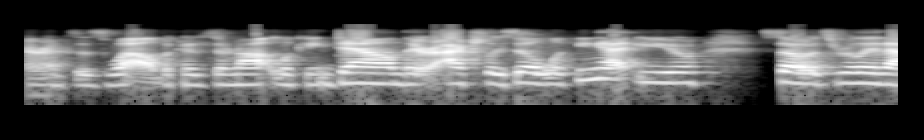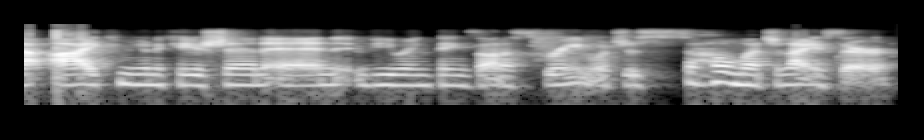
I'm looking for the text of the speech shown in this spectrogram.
parents as well because they're not looking down they're actually still looking at you. So it's really that eye communication and viewing things on a screen which is so much nicer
